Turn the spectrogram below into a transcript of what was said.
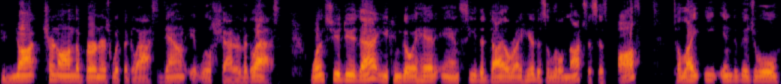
Do not turn on the burners with the glass down. It will shatter the glass. Once you do that, you can go ahead and see the dial right here. There's a little notch that says off to light each individual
